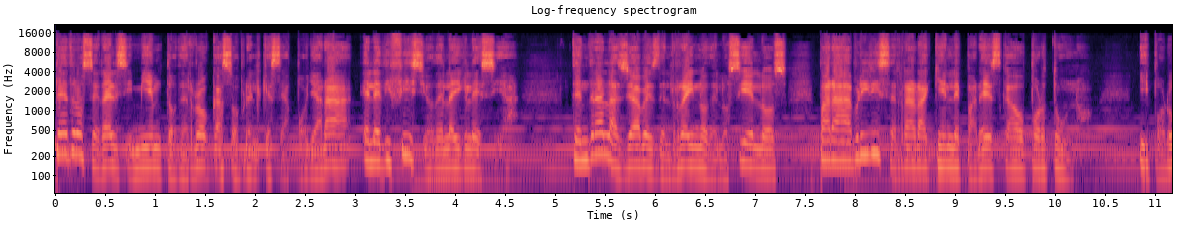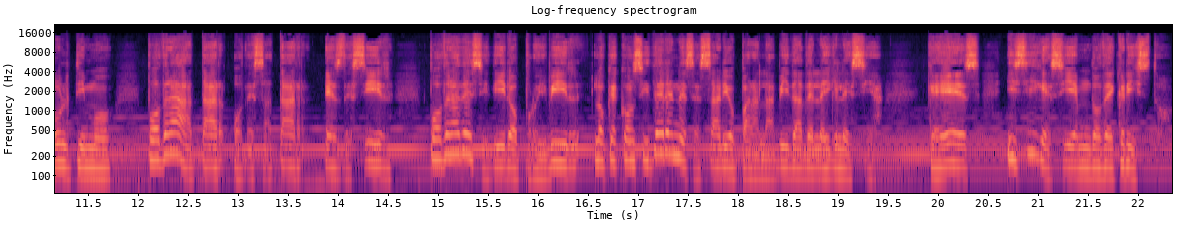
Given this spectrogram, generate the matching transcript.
Pedro será el cimiento de roca sobre el que se apoyará el edificio de la iglesia. Tendrá las llaves del reino de los cielos para abrir y cerrar a quien le parezca oportuno. Y por último, podrá atar o desatar, es decir, podrá decidir o prohibir lo que considere necesario para la vida de la iglesia, que es y sigue siendo de Cristo.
